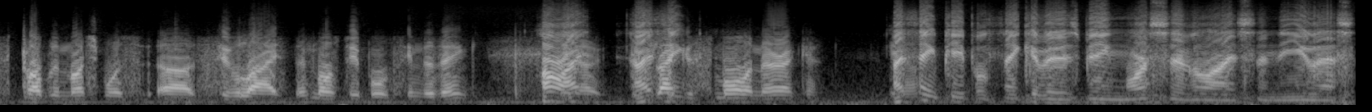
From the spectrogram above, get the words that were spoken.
is probably much more uh, civilized than most people seem to think. Oh, You I, know, I it's like think a small America. I know? think people think of it as being more civilized than the U.S.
